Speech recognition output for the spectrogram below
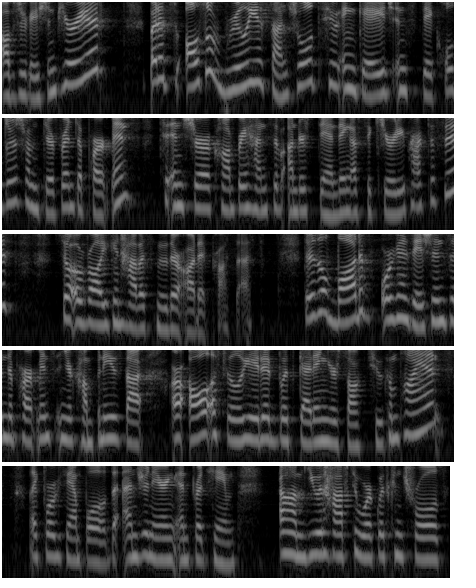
observation period. But it's also really essential to engage in stakeholders from different departments to ensure a comprehensive understanding of security practices. So overall, you can have a smoother audit process. There's a lot of organizations and departments in your companies that are all affiliated with getting your SOC 2 compliance. Like, for example, the engineering infra team. Um, you would have to work with controls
